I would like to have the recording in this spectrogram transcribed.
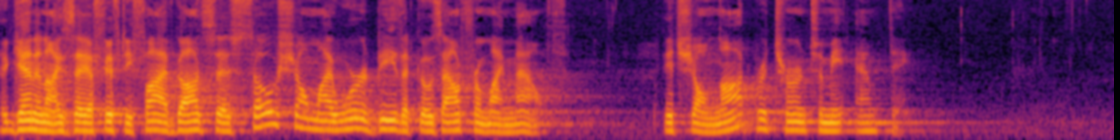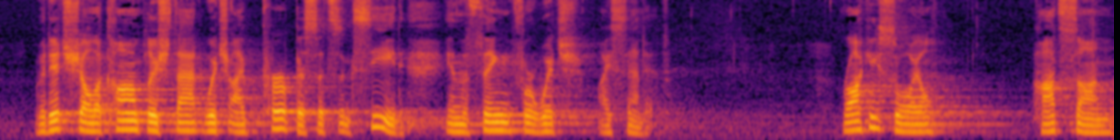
Again in Isaiah 55, God says, So shall my word be that goes out from my mouth. It shall not return to me empty, but it shall accomplish that which I purpose, that succeed in the thing for which I sent it. Rocky soil, hot sun,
